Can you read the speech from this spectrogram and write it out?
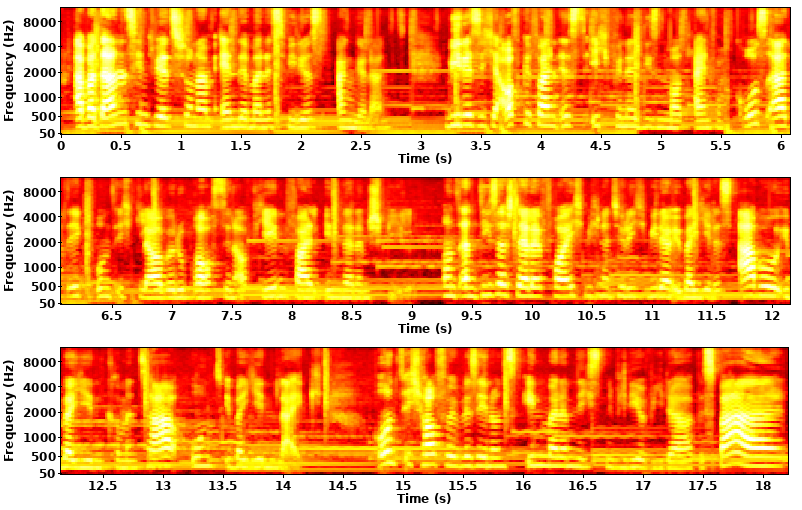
Aber dann sind wir jetzt schon am Ende meines Videos angelangt. Wie dir sicher aufgefallen ist, ich finde diesen Mod einfach großartig und ich glaube, du brauchst ihn auf jeden Fall in deinem Spiel. Und an dieser Stelle freue ich mich natürlich wieder über jedes Abo, über jeden Kommentar und über jeden Like. Und ich hoffe, wir sehen uns in meinem nächsten Video wieder. Bis bald!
